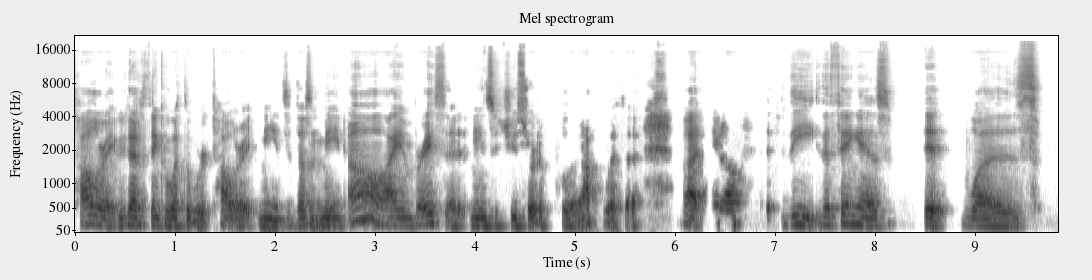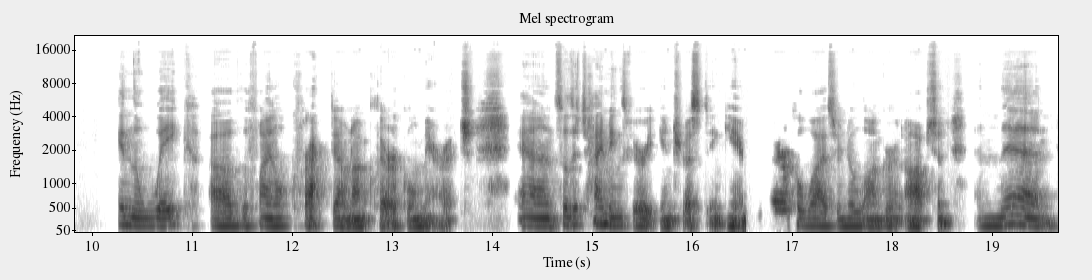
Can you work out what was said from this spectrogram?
tolerate. We've got to think of what the word tolerate means. It doesn't mean, oh, I embrace it. It means that you sort of put up with it. But you know, the the thing is, it was in the wake of the final crackdown on clerical marriage, and so the timing's very interesting here clerical wives are no longer an option. And then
